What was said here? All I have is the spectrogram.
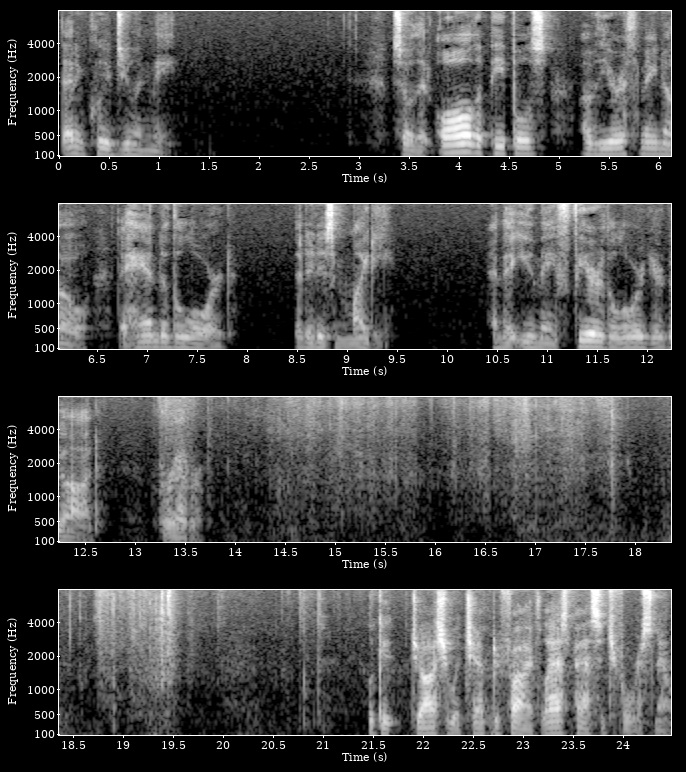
That includes you and me. So that all the peoples of the earth may know the hand of the Lord, that it is mighty and that you may fear the Lord your God forever. Look at Joshua chapter 5, last passage for us now.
